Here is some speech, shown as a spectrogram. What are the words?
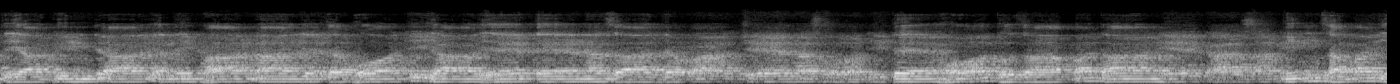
เตียปิญญายนิพานายจะโพธิยาเยเตนะสัจวัจเจนะโสติเตโหตุสัพพทาเอกาสัมิงสมัย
